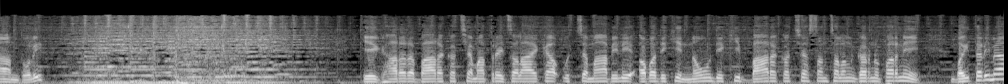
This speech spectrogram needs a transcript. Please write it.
आन्दोलित। एघार र बाह्र कक्षा मात्रै चलाएका उच्च माविले अबदेखि नौदेखि बाह्र कक्षा सञ्चालन गर्नुपर्ने बैतडीमा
